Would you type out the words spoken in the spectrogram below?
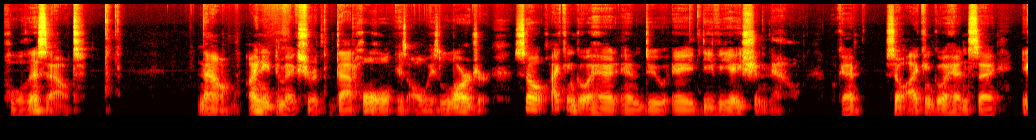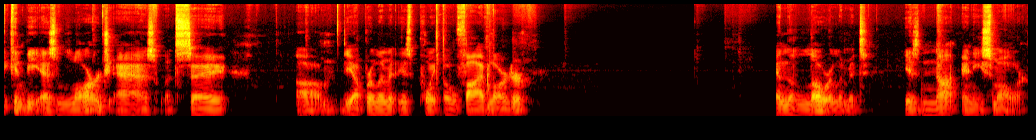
pull this out. Now I need to make sure that that hole is always larger. So I can go ahead and do a deviation now. Okay, so I can go ahead and say it can be as large as, let's say, um, the upper limit is 0.05 larger. And the lower limit is not any smaller.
